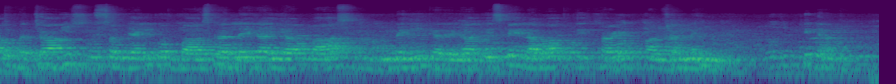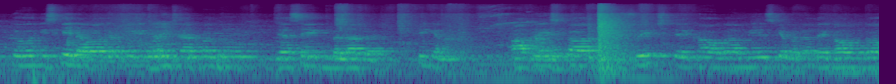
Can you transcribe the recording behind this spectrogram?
तो बच्चा उस सब्जेक्ट को पास कर लेगा या पास नहीं करेगा। इसके अलावा कोई थर्ड ऑप्शन नहीं। ठीक है ना? तो इसके अलावा अगर कोई और एग्जांपल दूँ, जैसे एक बल्ब है, ठीक है ना? आपने इसका स्विच देखा होगा मीन्स के बटन देखा होगा,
